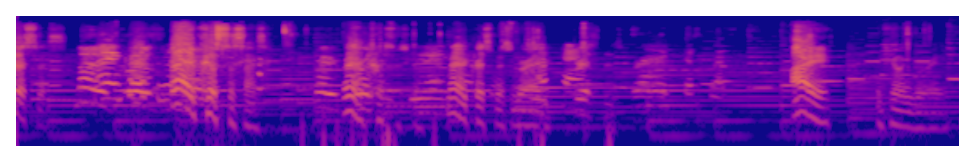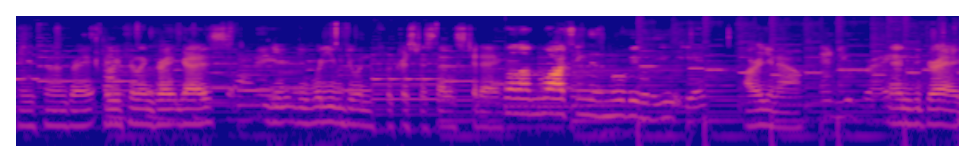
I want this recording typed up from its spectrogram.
Christmas. Merry Christmas. Merry Christmas, Isaac. Merry, Merry Christmas. Christmas. Merry Christmas, Greg. Okay. Christmas, Merry Greg. Christmas. I am feeling great. Are you feeling great? Are you feeling great, guys? You, you, what are you doing for Christmas that is today? Well, I'm watching this movie with you, Ian, Are you now? and you, Greg. And Greg.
